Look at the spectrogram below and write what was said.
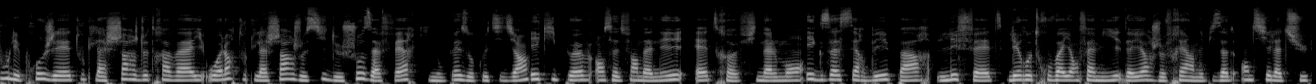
tous les projets, toute la charge de travail ou alors toute la charge aussi de choses à faire qui nous pèsent au quotidien et qui peuvent en cette fin d'année être finalement exacerbées par les fêtes, les retrouvailles en famille. D'ailleurs, je ferai un épisode entier là-dessus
